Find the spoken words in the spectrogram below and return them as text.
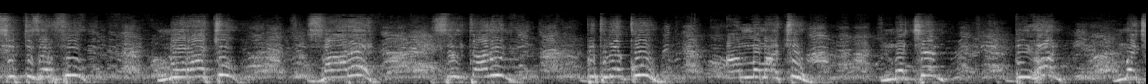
ስትዘርፉ ኖራችሁ ዛሬ ስልጣኑን ብትለቁ አመማችሁ። መቼም ቢሆን መቼ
